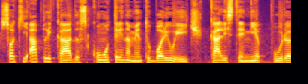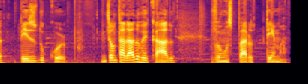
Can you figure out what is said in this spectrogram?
só que aplicadas com o treinamento bodyweight, calistenia pura, peso do corpo. Então tá dado o recado, vamos para o tema.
